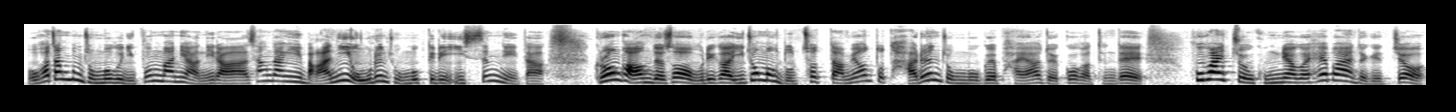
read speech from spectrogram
뭐 화장품 종목은 이뿐만이 아니라 상당히 많이 오른 종목들이 있습니다. 그런 가운데서 우리가 이 종목 놓쳤다면 또 다른 종목을 봐야 될 것 같은데 후발주 공략을 해봐야 되겠죠.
